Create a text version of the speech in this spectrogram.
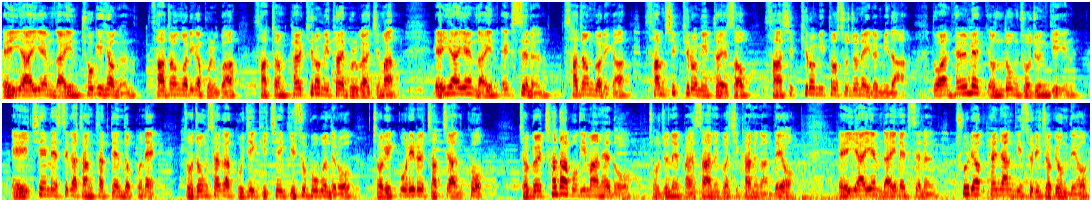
AIM-9 초기형은 사정거리가 불과 4.8km에 불과했지만 AIM-9X는 사정거리가 30km에서 40km 수준에 이릅니다. 또한 헬멧 연동 조준기인 HMS 가 장착된 덕분에 조종사가 굳이 기체 기수 부분으로 적의 꼬리를 잡지 않고 적을 쳐다보기만 해도 조준에 발사하는 것이 가능한데요. AIM-9X는 추력 편향 기술이 적용되어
